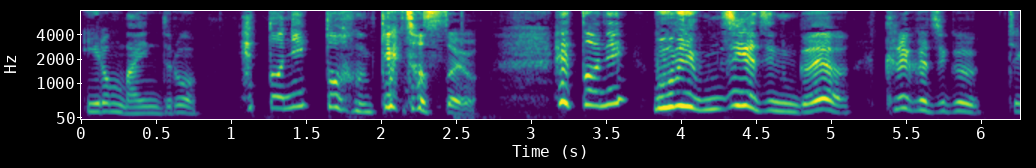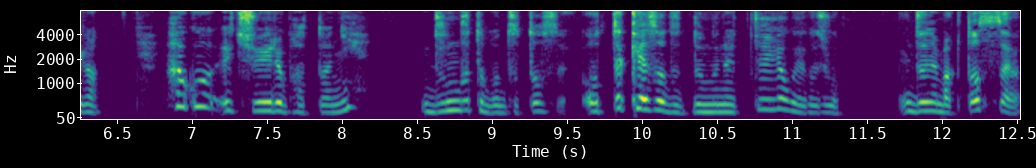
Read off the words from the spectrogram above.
이런 마인드로 했더니 또 깨졌어요. 했더니 몸이 움직여지는 거예요. 그래가지고 제가 하고 주위를 봤더니 눈부터 먼저 떴어요. 어떻게 해서든 눈을 뜨려고 해가지고 눈을 막 떴어요.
